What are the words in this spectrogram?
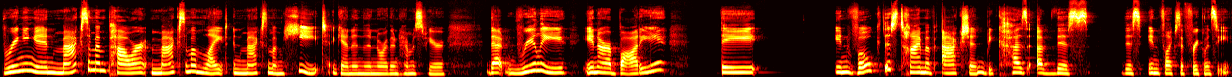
bringing in maximum power, maximum light, and maximum heat, again in the northern hemisphere, that really in our body, they invoke this time of action because of this this influx of frequency.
